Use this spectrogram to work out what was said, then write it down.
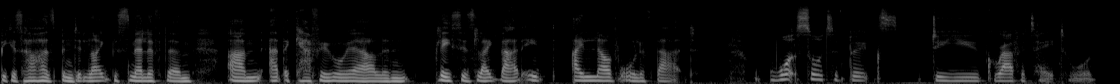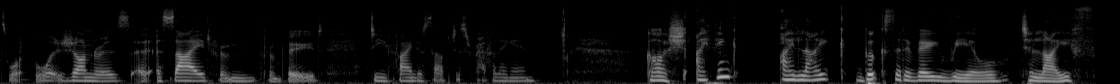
because her husband didn't like the smell of them um, at the Cafe Royal and places like that. It, I love all of that. What sort of books do you gravitate towards? What what genres aside from from food do you find yourself just reveling in? Gosh, I think I like books that are very real to life.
